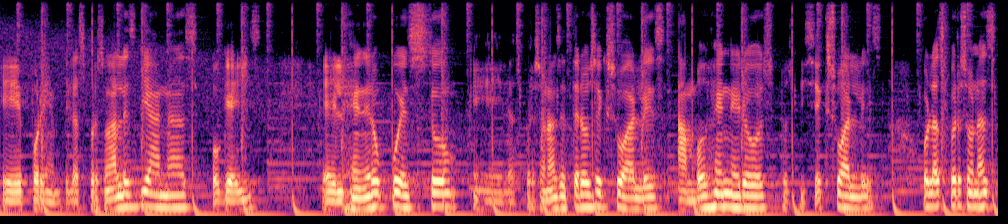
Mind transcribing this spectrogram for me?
eh, por ejemplo las personas lesbianas o gays, el género opuesto, eh, las personas heterosexuales, ambos géneros, los bisexuales o las personas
